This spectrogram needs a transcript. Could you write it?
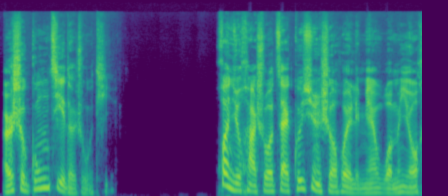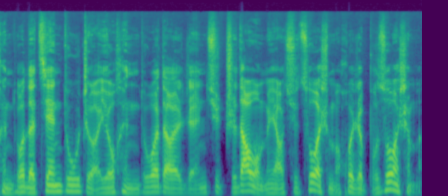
而是功绩的主体。换句话说，在规训社会里面，我们有很多的监督者，有很多的人去指导我们要去做什么或者不做什么。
